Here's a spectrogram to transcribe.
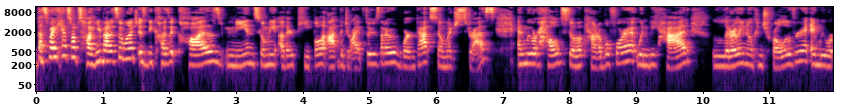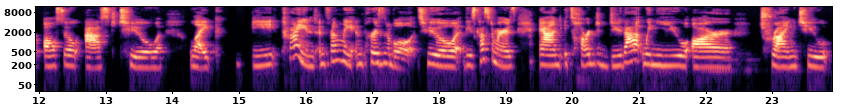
that's why I can't stop talking about it so much is because it caused me and so many other people at the drive-thrus that I would work at so much stress and we were held so accountable for it when we had literally no control over it and we were also asked to like be kind and friendly and personable to these customers and it's hard to do that when you are trying to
